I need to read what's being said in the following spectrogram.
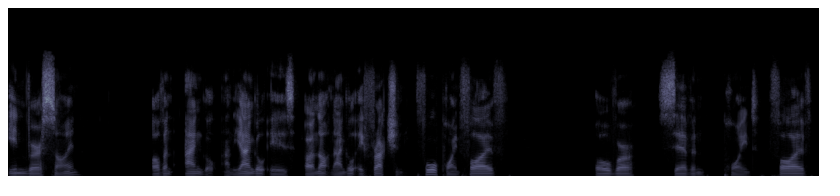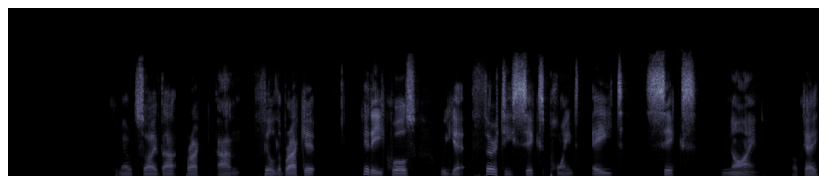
inverse sine of an angle. And the angle is, or uh, not an angle, a fraction. 4.5 over 7.5. Come outside that bracket and fill the bracket. Hit equals, we get 36.869. Okay,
